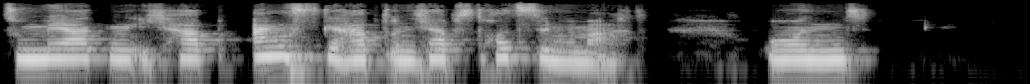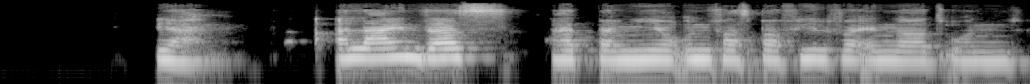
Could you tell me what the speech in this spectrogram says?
zu merken, ich habe Angst gehabt und ich habe es trotzdem gemacht. Und ja, allein das hat bei mir unfassbar viel verändert. Und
